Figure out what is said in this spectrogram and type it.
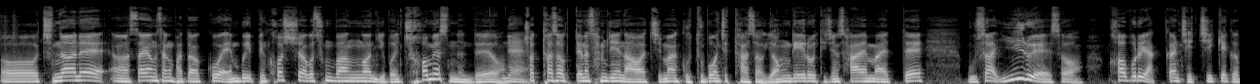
어, 지난해 어, 사이영상 받았고 MVP인 커쇼하고 승부한 건 이번이 처음이었었는데요. 네. 첫 타석 때는 삼진이 나왔지만 그 두 번째 타석 0대 1로 뒤진 4회 말 때 무사 2루에서 커브를 약간 재치 있게 그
